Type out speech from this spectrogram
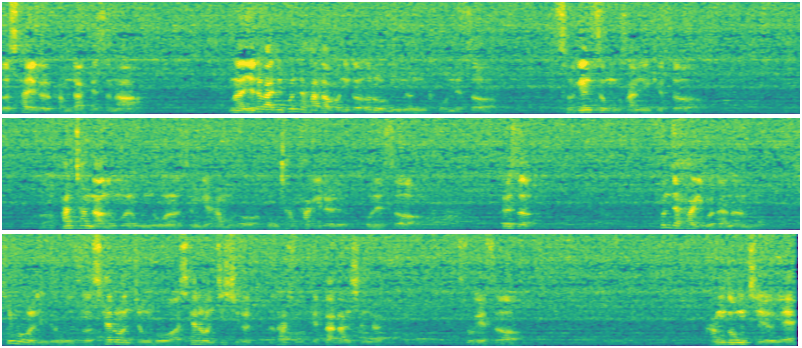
그 사역을 감당했으나 나 여러 가지 혼자 하다 보니까 어려움이 있는 가운데서 서경석 목사님께서 어, 반찬 나눔을 운동을 전개함으로 동참하기를 원해서 그래서 혼자 하기보다는 팀웍을 이루면서 새로운 정보와 새로운 지식을 습득할 수 있겠다는 생각 속에서 강동 지역에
